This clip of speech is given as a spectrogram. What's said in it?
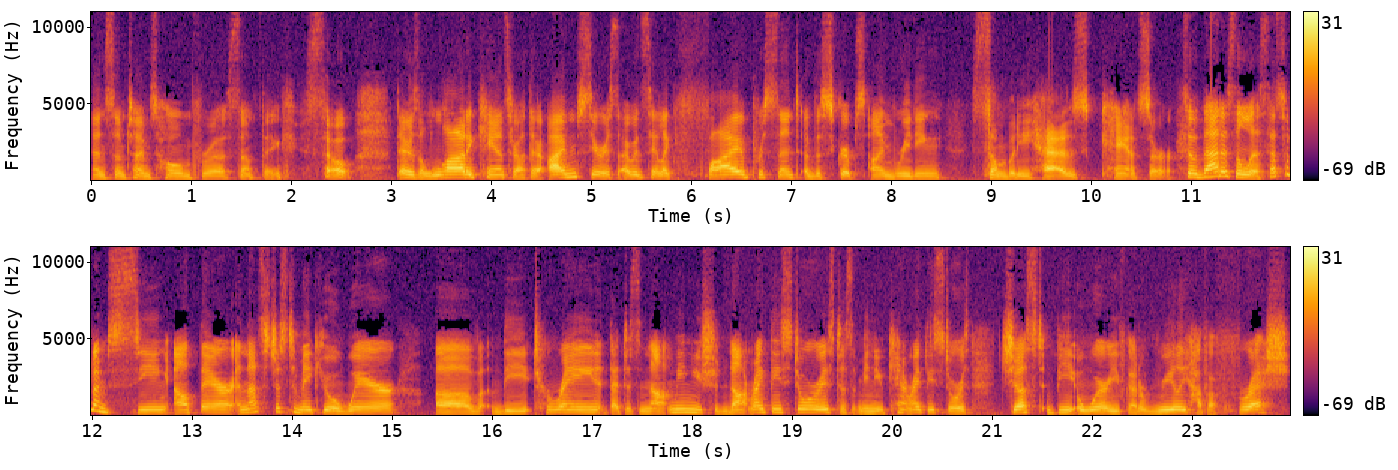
and sometimes home for a something. So there's a lot of cancer out there. I'm serious. I would say like 5% of the scripts I'm reading somebody has cancer. So that is the list. That's what I'm seeing out there and that's just to make you aware of the terrain. That does not mean you should not write these stories, doesn't mean you can't write these stories. Just be aware you've got to really have a fresh,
